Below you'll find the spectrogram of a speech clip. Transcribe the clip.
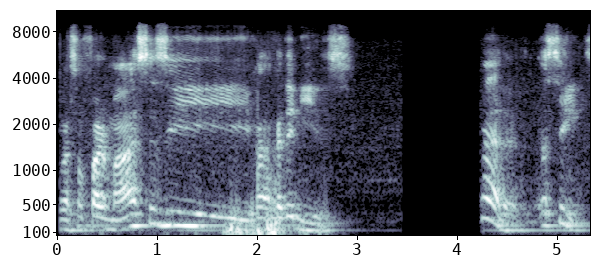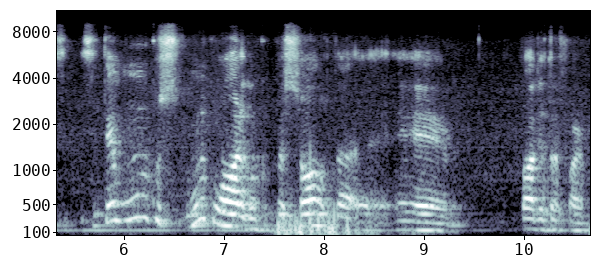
Agora são farmácias e academias. Cara, assim, se tem um único, único órgão que o pessoal tá, é, é pode de outra forma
